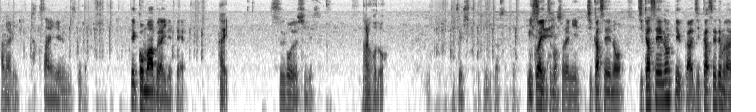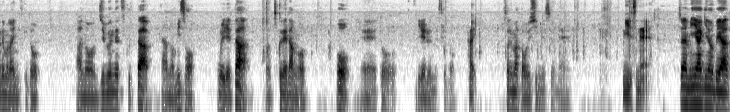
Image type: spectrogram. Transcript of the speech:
かなりたくさん入れるんですけど。で、ごま油入れて、はい。すごい美味しいです。なるほど。ぜひ作ってみてください。僕はいつもそれに自家製の、自家製のっていうか、自家製でも何でもないんですけど、あの、自分で作った、あの、味噌を入れた、あのつくね団子を、えっ、と、入れるんですけど、はい。それまた美味しいんですよね。いいですね。それは宮城野部屋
